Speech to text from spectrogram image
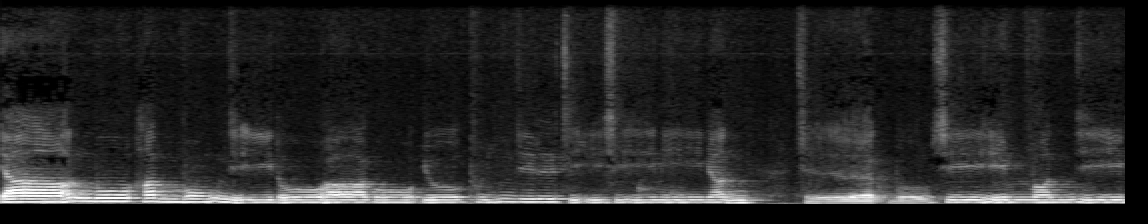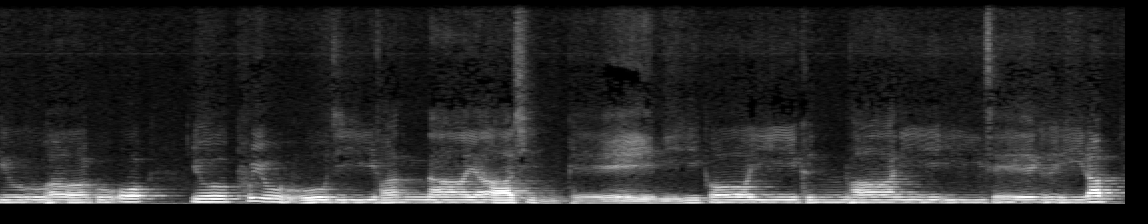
양무함홍지도하고 유분질지심이면 즉 무심먼지류하고 유푸요지한나야 심폐미 거의 근환이 이생의랍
